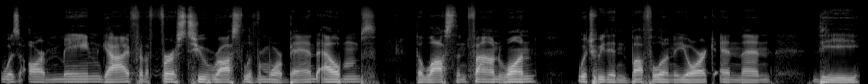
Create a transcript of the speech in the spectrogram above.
was our main guy for the first two Ross Livermore band albums, the Lost and Found one, which we did in Buffalo, New York, and then the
